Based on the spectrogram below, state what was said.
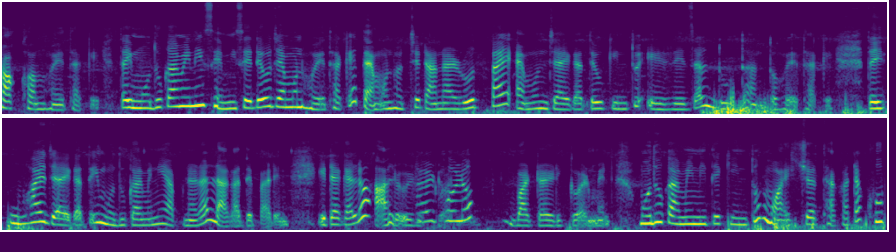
সক্ষম হয়ে থাকে। তাই মধুকামিনী সেমি সেডেও যেমন হয়ে থাকে, তেমন হচ্ছে টানার রোদ পায়, এমন জায়গাতেও কিন্তু এর রেজাল্ট দুর্দান্ত হয়ে থাকে। তাই উভয় জায়গাতেই মধুকামিনী আপনারা লাগাতে পারেন। এটা গেল আলোর হলো ওয়াটার রিকোয়ারমেন্ট মধুকামিনীতে কিন্তু ময়েশ্চার থাকাটা খুব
